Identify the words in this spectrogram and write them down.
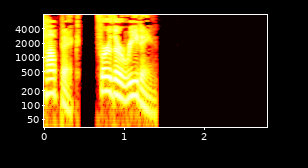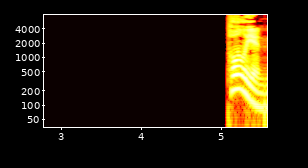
Topic. Further reading Polian,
